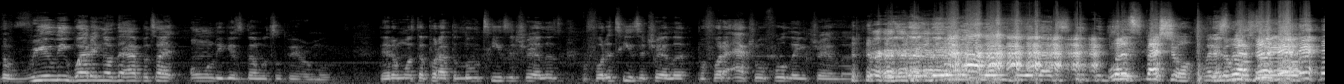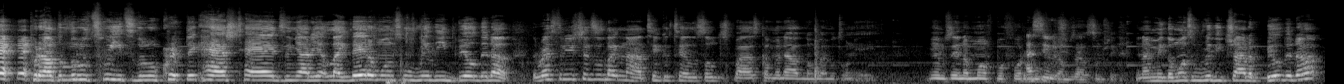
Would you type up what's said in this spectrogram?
the really whetting of the appetite only gets done with superhero movies. They're the ones that put out the little teaser trailers before the teaser trailer, before the actual full length trailer. they're, like, they're the ones that always doing that stupid What a special! They're the ones put out the little tweets, the little cryptic hashtags, and yada yada. Like they're the ones who really build it up. The rest of these shits is like, nah, Tinker Tailor Soldier Spy is coming out November twenty eighth. You know what I'm saying? A month before the I movie comes out, some shit. You know what I mean? The ones who really try to build it up,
